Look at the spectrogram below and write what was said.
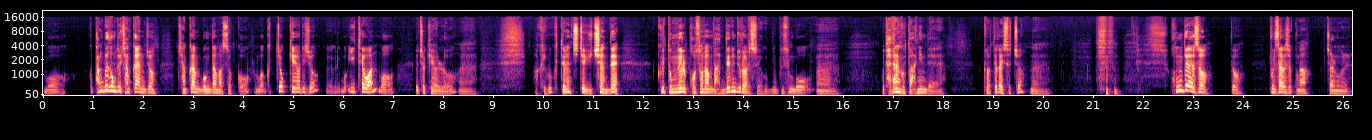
뭐그 방배동도 잠깐 좀 잠깐 몸담았었고 뭐 그쪽 계열이죠. 예, 그리고 뭐 이태원 뭐 이쪽 계열로. 예. 아 그리고 그때는 진짜 유치한데 그 동네를 벗어나면 안 되는 줄 알았어요. 뭐 무슨 뭐, 예. 뭐 대단한 것도 아닌데 그럴 때가 있었죠. 네. 홍대에서 또 불사르셨구나 젊음을.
